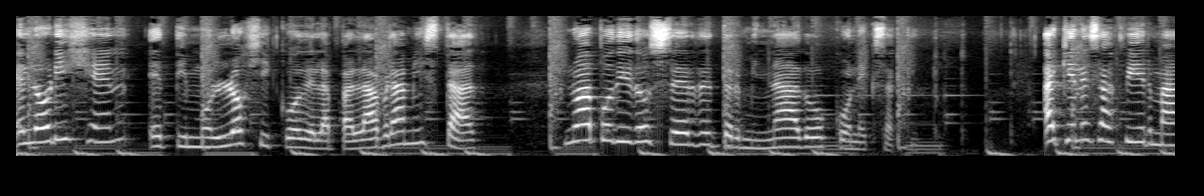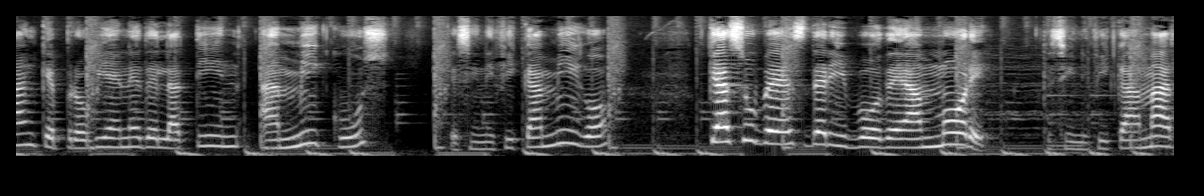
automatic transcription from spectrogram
El origen etimológico de la palabra amistad no ha podido ser determinado con exactitud. Hay quienes afirman que proviene del latín amicus, que significa amigo, que a su vez derivó de amore, que significa amar.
